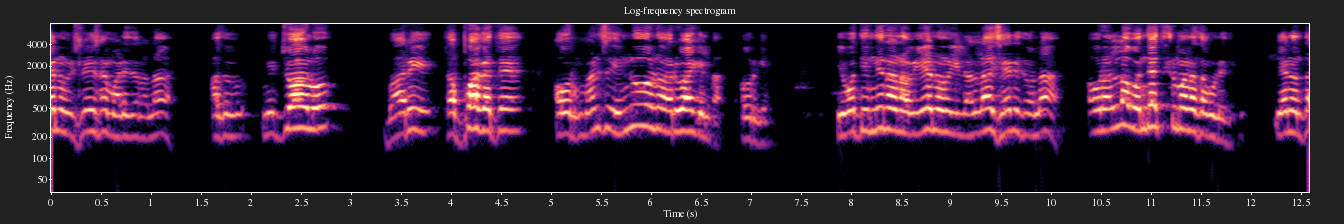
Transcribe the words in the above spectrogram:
ಏನು ವಿಶ್ಲೇಷಣೆ ಮಾಡಿದಾರಲ್ಲ, ಅದು ನಿಜವಾಗ್ಲೂ ಭಾರಿ ತಪ್ಪಾಗತ್ತೆ. ಅವ್ರ ಮನಸ್ಸು ಇನ್ನೂ ಅರಿವಾಗಿಲ್ಲ ಅವ್ರಿಗೆ. ಇವತ್ತಿನ ದಿನ ನಾವು ಏನು ಇಲ್ಲೆಲ್ಲ ಸೇರಿದ್ವಲ್ಲ, ಅವರೆಲ್ಲ ಒಂದೇ ತೀರ್ಮಾನ ತಗೊಂಡಿದ್ವಿ ಏನಂತ?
